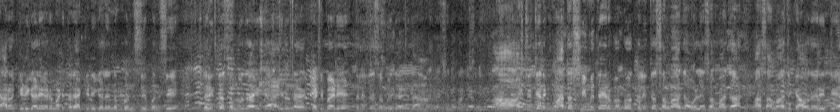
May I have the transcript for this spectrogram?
ಯಾರೋ ಕಿಡಿಗಾಡಿಗಳು ಮಾಡಿದ್ದಾರೆ, ಆ ಕಿಡಿಗಾಡಿಯನ್ನು ಬಂಧಿಸಿ ಬಂಧಿಸಿ ದಲಿತ ಸಮುದಾಯಕ್ಕೆ ಇದನ್ನು ಕಟ್ಟಬೇಡಿ ದಲಿತ ಸಮುದಾಯದ ಆ ಅಷ್ಟು ಜನಕ್ಕೆ ಮಾತ್ರ ಸೀಮಿತ ಇರಬೇಕು. ದಲಿತ ಸಮಾಜ, ಒಳ್ಳೆ ಸಮಾಜ, ಆ ಸಮಾಜಕ್ಕೆ ಯಾವುದೇ ರೀತಿಯ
